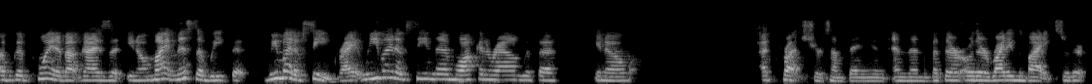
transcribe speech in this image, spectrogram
a good point about guys that you know might miss a week that we might have seen, right? We might have seen them walking around with a, you know, a crutch or something, and and then but they're or they're riding the bikes, or they're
